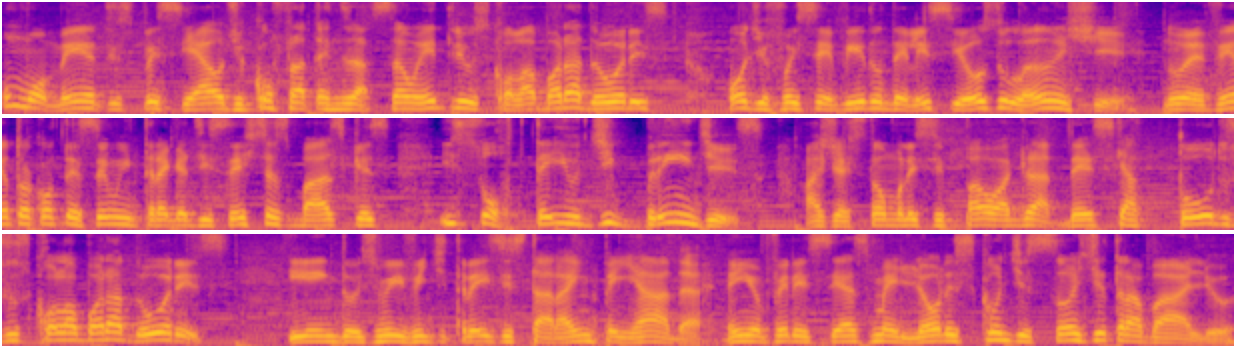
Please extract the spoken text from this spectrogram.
Um momento especial de confraternização entre os colaboradores, onde foi servido um delicioso lanche. No evento aconteceu entrega de cestas básicas e sorteio de brindes. A gestão municipal agradece a todos os colaboradores e em 2023 estará empenhada em oferecer as melhores condições de trabalho.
